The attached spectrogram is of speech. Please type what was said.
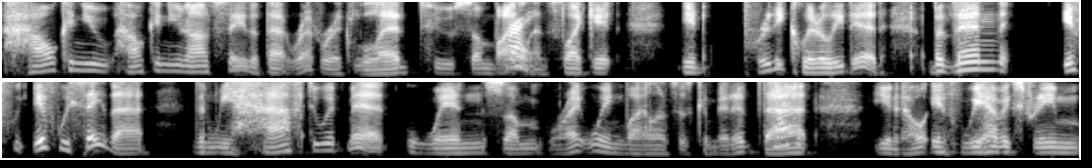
how can you how can you not say that that rhetoric led to some Right. violence like it it pretty clearly did. But then if we, if we say that then we have to admit when some right-wing violence is committed that you know if we have extreme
